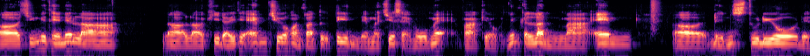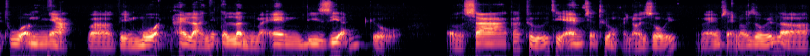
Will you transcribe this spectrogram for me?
Uh, chính vì thế nên là là là khi đấy thì em chưa hoàn toàn tự tin để mà chia sẻ bố mẹ và kiểu những cái lần mà em uh, đến studio để thu âm nhạc và về muộn hay là những cái lần mà em đi diễn kiểu ở xa các thứ thì em sẽ thường phải nói dối và em sẽ nói dối là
